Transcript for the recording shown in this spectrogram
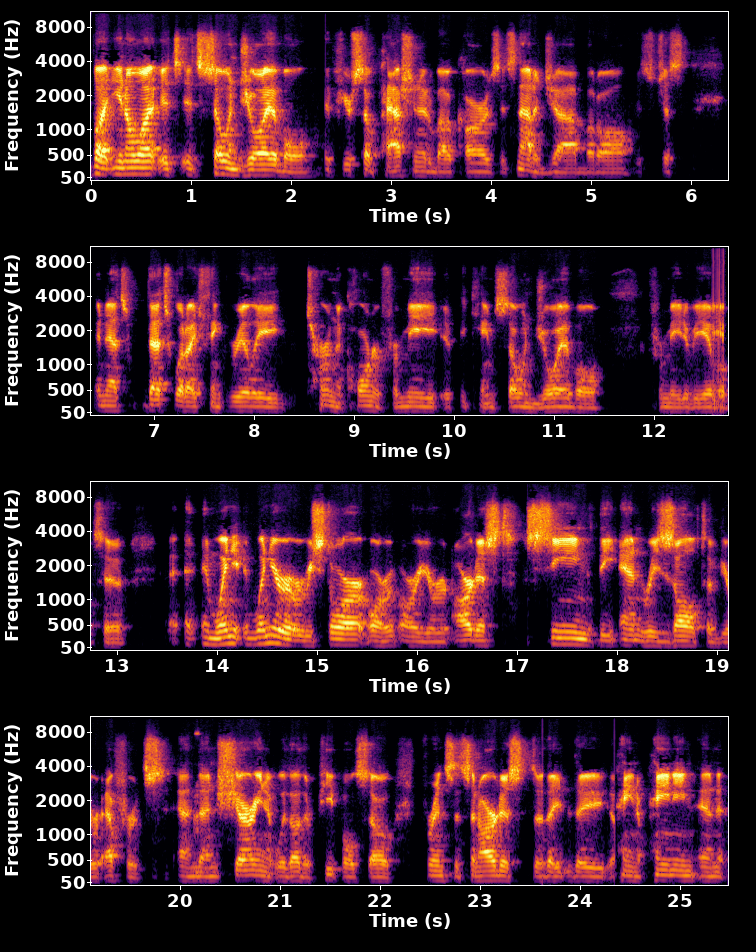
but you know what? It's it's so enjoyable if you're so passionate about cars. It's not a job at all. It's just and that's that's what i think really turned the corner for me. It became so enjoyable for me to be able to and when you when you're a restorer or or you're an artist seeing the end result of your efforts and then sharing it with other people. So for instance an artist uh, they they paint a painting and it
